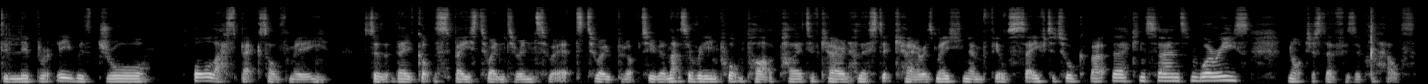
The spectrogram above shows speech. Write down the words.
deliberately withdraw all aspects of me so that they've got the space to enter into it to open up to and that's a really important part of palliative care and holistic care is making them feel safe to talk about their concerns and worries not just their physical health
